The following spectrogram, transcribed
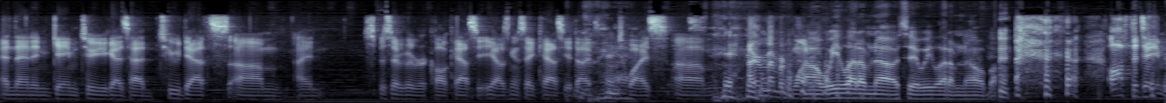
and then in game two, you guys had two deaths. Um, I specifically recall Cassia. Yeah, I was gonna say Cassia died twice. Um, I remembered one. Oh, we let them know too. We let them know about. Off the team.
